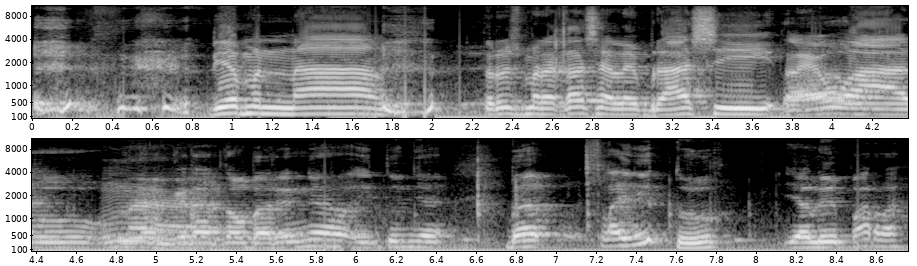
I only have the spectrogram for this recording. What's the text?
Dia menang. Terus mereka selebrasi lewat. Nah, kira nobarinnya itunya. But selain itu, yang lebih parah.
